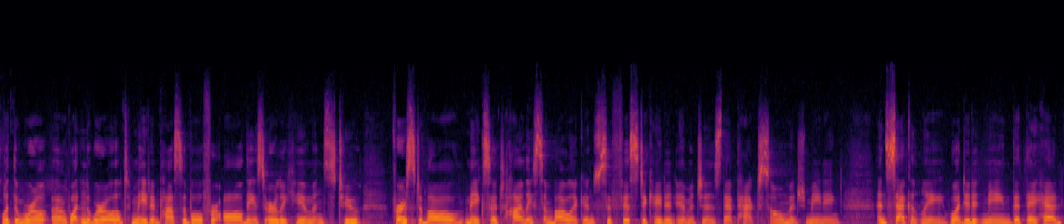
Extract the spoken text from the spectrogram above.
What, the world, uh, what in the world made it possible for all these early humans to, first of all, make such highly symbolic and sophisticated images that packed so much meaning? And secondly, what did it mean that they had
